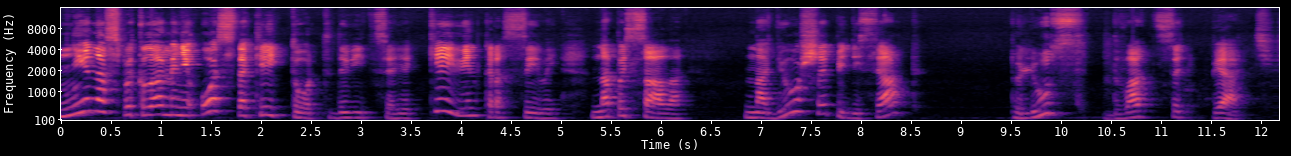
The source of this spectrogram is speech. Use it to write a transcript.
Ніна спекла мені ось такий торт. Дивіться, який він красивий. Написала Надюше 50 плюс 25.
